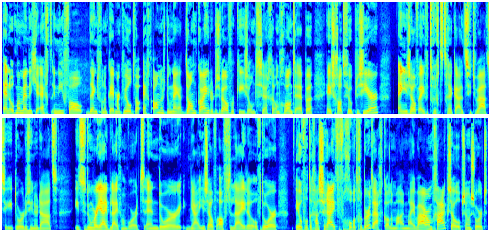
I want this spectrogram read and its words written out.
En op het moment dat je echt in ieder geval denkt van oké, maar ik wil het wel echt anders doen. Nou ja, dan kan je er dus wel voor kiezen om te zeggen, om gewoon te appen. Hey schat, veel plezier. En jezelf even terug te trekken uit de situatie. Door dus inderdaad iets te doen waar jij blij van wordt. En door ja, jezelf af te leiden. Of door heel veel te gaan schrijven van... goh, wat gebeurt eigenlijk allemaal in mij? Waarom ga ik zo op zo'n soort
